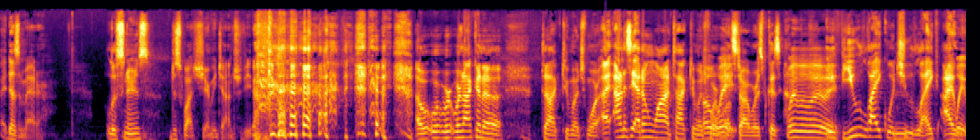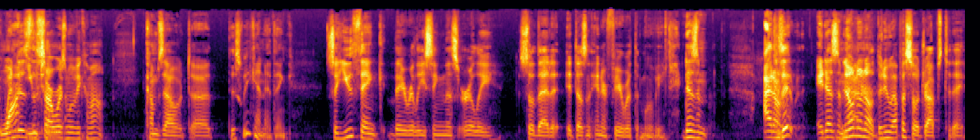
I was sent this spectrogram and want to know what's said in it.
It doesn't matter. Listeners, just watch Jeremy Jahns's review. Uh, we're, we're not going to talk too much more. I, honestly, I don't want to talk too much Oh, more wait. about Star Wars because Wait, wait, wait, if you like what you like, I Wait, want when does you the Star Wars movie come out? comes out uh, this weekend, I think. So you think they're releasing this early so that it, it doesn't interfere with the movie? It doesn't. I don't. It, it doesn't. No, matter. no, no. The new episode drops today.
